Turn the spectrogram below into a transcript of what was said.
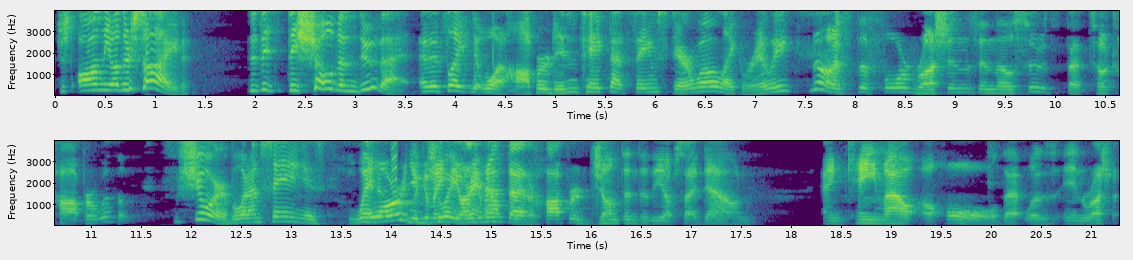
just on the other side. Did They, they show them do that, and it's like what Hopper didn't take that same stairwell. Like really? no, it's the four Russians in those suits that took Hopper with them. Sure, but what I'm saying is when or you when can Joy make the argument that there- Hopper jumped into the upside down and came out a hole that was in Russia.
